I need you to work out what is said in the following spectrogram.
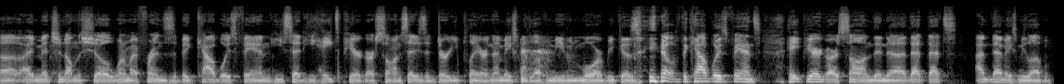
Uh, I mentioned on the show one of my friends is a big Cowboys fan. He said he hates Pierre Garcon. Said he's a dirty player, and that makes me love him even more because you know if the Cowboys fans hate Pierre Garcon, then uh, that that's I'm, that makes me love him.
